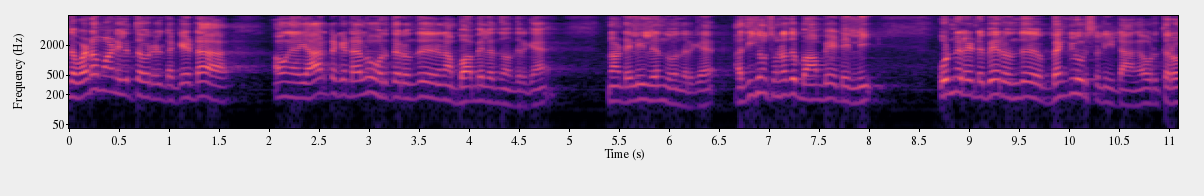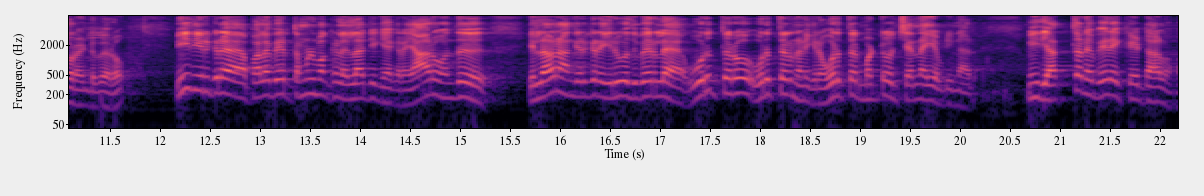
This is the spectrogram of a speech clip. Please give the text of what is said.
அந்த வட மாநிலத்தவர்கள்ட்ட கேட்டால் அவங்க யார்கிட்ட கேட்டாலும் ஒருத்தர் வந்து நான் பாம்பேலேருந்து வந்திருக்கேன். நான் டெல்லியிலேருந்து வந்திருக்கேன். அதிகம் சொன்னது பாம்பே டெல்லி. ஒன்று ரெண்டு பேர் வந்து பெங்களூர் சொல்லிட்டாங்க ஒருத்தரோ ரெண்டு பேரோ. மீதி இருக்கிற பல பேர் தமிழ் மக்கள் எல்லாத்தையும் கேட்குறேன். யாரும் வந்து எல்லாரும் அங்கே இருக்கிற இருபது பேரில் ஒருத்தரோ ஒருத்தர் நினைக்கிறேன். ஒருத்தர் மட்டும் சென்னை அப்படின்னாரு. மீதி அத்தனை பேரை கேட்டாலும்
